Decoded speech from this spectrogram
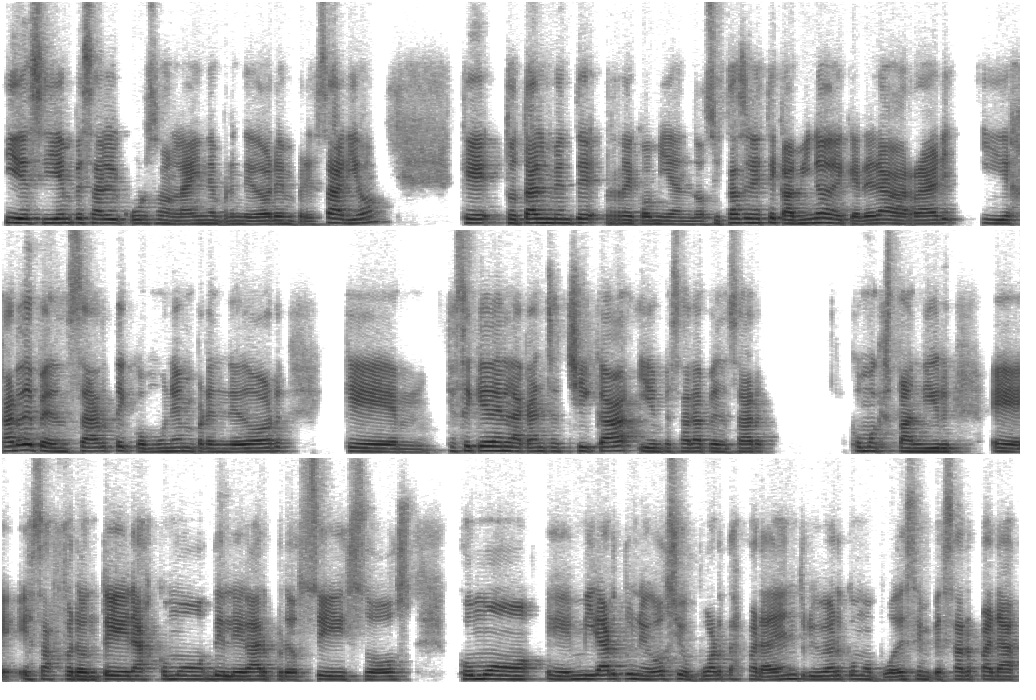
y decidí empezar el curso online de emprendedor empresario que totalmente recomiendo. Si estás en este camino de querer agarrar y dejar de pensarte como un emprendedor que, que se queda en la cancha chica y empezar a pensar cómo expandir eh, esas fronteras, cómo delegar procesos, cómo eh, mirar tu negocio puertas para adentro y ver cómo puedes empezar para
